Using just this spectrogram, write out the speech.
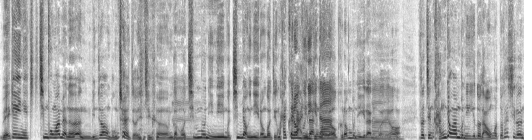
외계인이 침공하면은 민주당은 뭉쳐야죠 지금. 그러니까 뭐 친문이니 뭐 친명이니 이런 거 지금 할 때가 음. 아니라는 분위기다. 거예요. 그런 분위기라는 아. 거예요. 그래서 지금 강경한 분위기도 나온 것도 사실은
